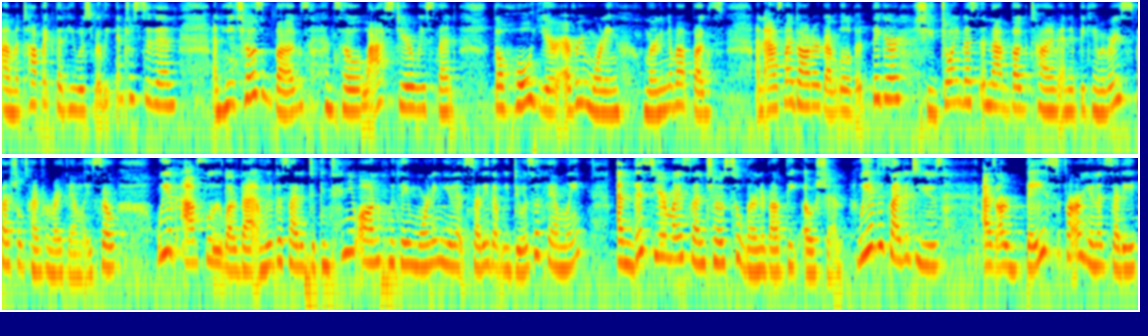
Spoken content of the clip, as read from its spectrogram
um, a topic that he was really interested in and he chose bugs. And so last year we spent the whole year every morning learning about bugs. And as my daughter got a little bit bigger, she joined us in that bug time and it became a very special time for my family. So we have absolutely loved that and we've decided to continue on with a morning unit study that we do as a family. And this year my son chose to learn about the ocean. We have decided to use as our base for our unit study,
